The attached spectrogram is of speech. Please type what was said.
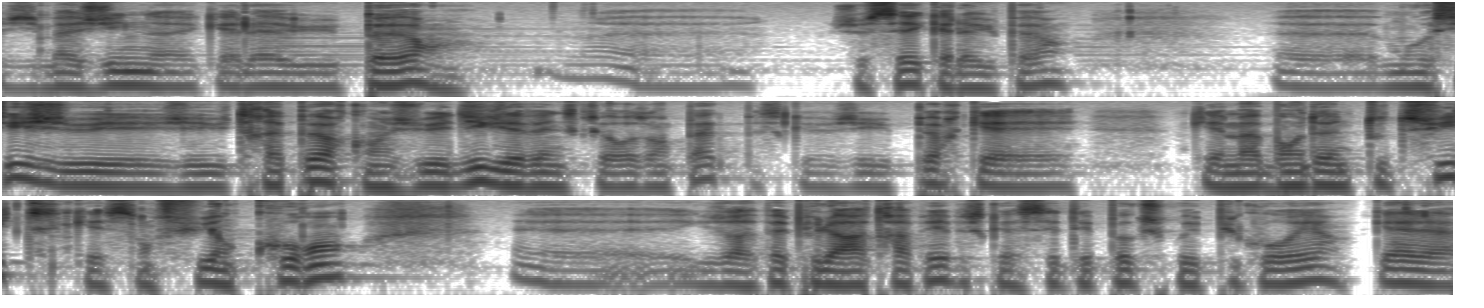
j'imagine qu'elle a eu peur. je sais qu'elle a eu peur. Euh, moi aussi, j'ai eu très peur quand je lui ai dit que j'avais une sclérose en plaques, parce que j'ai eu peur qu'elle m'abandonne tout de suite, qu'elle s'enfuit en courant, euh, et que j'aurais pas pu la rattraper, parce qu'à cette époque, je pouvais plus courir. Qu'elle,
